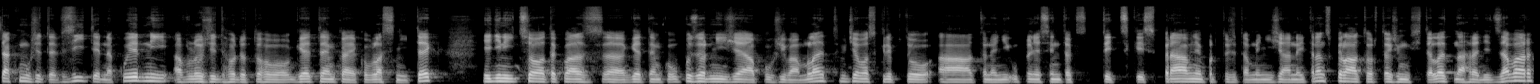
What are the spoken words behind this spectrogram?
tak můžete vzít jedna ku jedný a vložit ho do toho GTM jako vlastní tag. Jediný co, tak vás eh, GTM upozorní, že já používám LED v JavaScriptu a to není úplně syntakticky správně, protože tam není žádný transpilátor, takže musíte LED nahradit za var.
